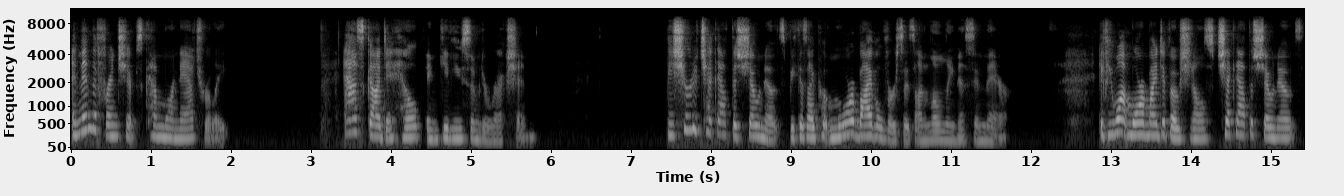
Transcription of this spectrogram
and then the friendships come more naturally. Ask God to help and give you some direction. Be sure to check out the show notes because I put more Bible verses on loneliness in there. If you want more of my devotionals, check out the show notes.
